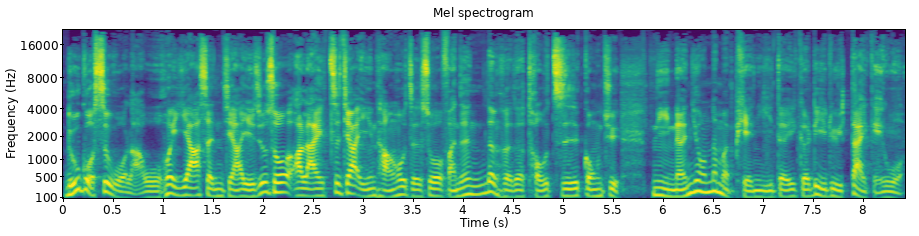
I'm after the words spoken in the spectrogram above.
如果是我啦，我会压身家，也就是说啊，来这家银行或者说反正任何的投资工具，你能用那么便宜的一个利率贷给我。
